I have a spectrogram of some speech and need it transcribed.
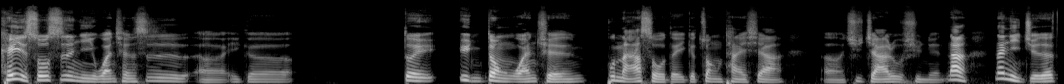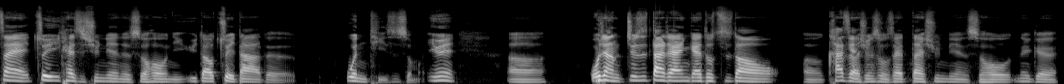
可以说是你完全是呃一个对运动完全不拿手的一个状态下，呃去加入训练。那那你觉得在最一开始训练的时候，你遇到最大的问题是什么？因为呃，我想就是大家应该都知道，呃，卡甲选手在带训练的时候，那个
